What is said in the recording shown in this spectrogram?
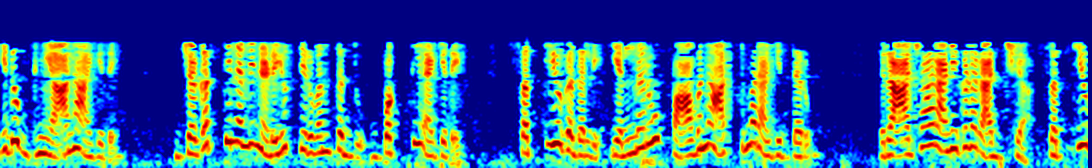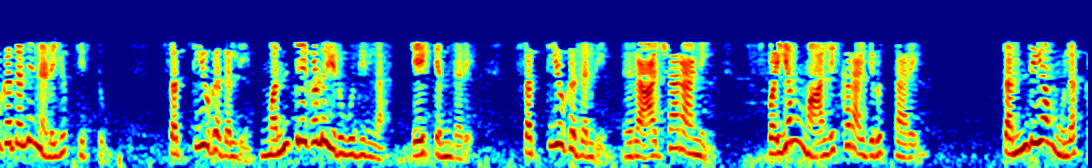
ಇದು ಜ್ಞಾನ ಆಗಿದೆ. ಜಗತ್ತಿನಲ್ಲಿ ನಡೆಯುತ್ತಿರುವಂತದ್ದು ಭಕ್ತಿಯಾಗಿದೆ. ಸತ್ಯುಗದಲ್ಲಿ ಎಲ್ಲರೂ ಪಾವನ ಆತ್ಮರಾಗಿದ್ದರು. ರಾಜಾರಾಣಿಗಳ ರಾಜ್ಯ ಸತ್ಯುಗದಲ್ಲಿ ನಡೆಯುತ್ತಿತ್ತು. ಸತ್ಯುಗದಲ್ಲಿ ಮಂತ್ರಿಗಳು ಇರುವುದಿಲ್ಲ. ಏಕೆಂದರೆ ಸತ್ಯುಗದಲ್ಲಿ ರಾಜಾರಾಣಿ ಸ್ವಯಂ ಮಾಲೀಕರಾಗಿರುತ್ತಾರೆ. ತಂದೆಯ ಮೂಲಕ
